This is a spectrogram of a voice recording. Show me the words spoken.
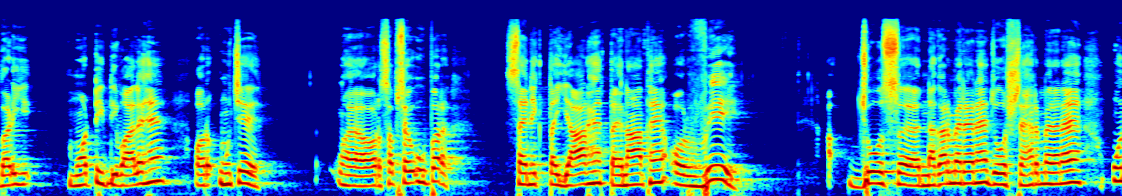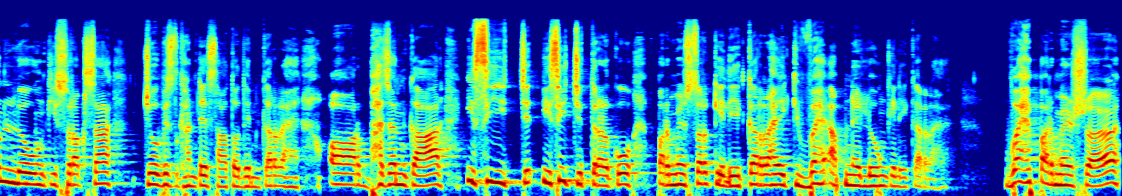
बड़ी मोटी दीवारें हैं और ऊँचे और सबसे ऊपर सैनिक तैयार हैं, तैनात हैं और वे जो नगर में रह रहे हैं, जो शहर में रह रहे हैं, उन लोगों की सुरक्षा चौबीस घंटे सातों दिन कर रहे हैं। और भजनकार इसी इसी चित्रण को परमेश्वर के लिए कर रहा है कि वह अपने लोगों के लिए कर रहा है। वह परमेश्वर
